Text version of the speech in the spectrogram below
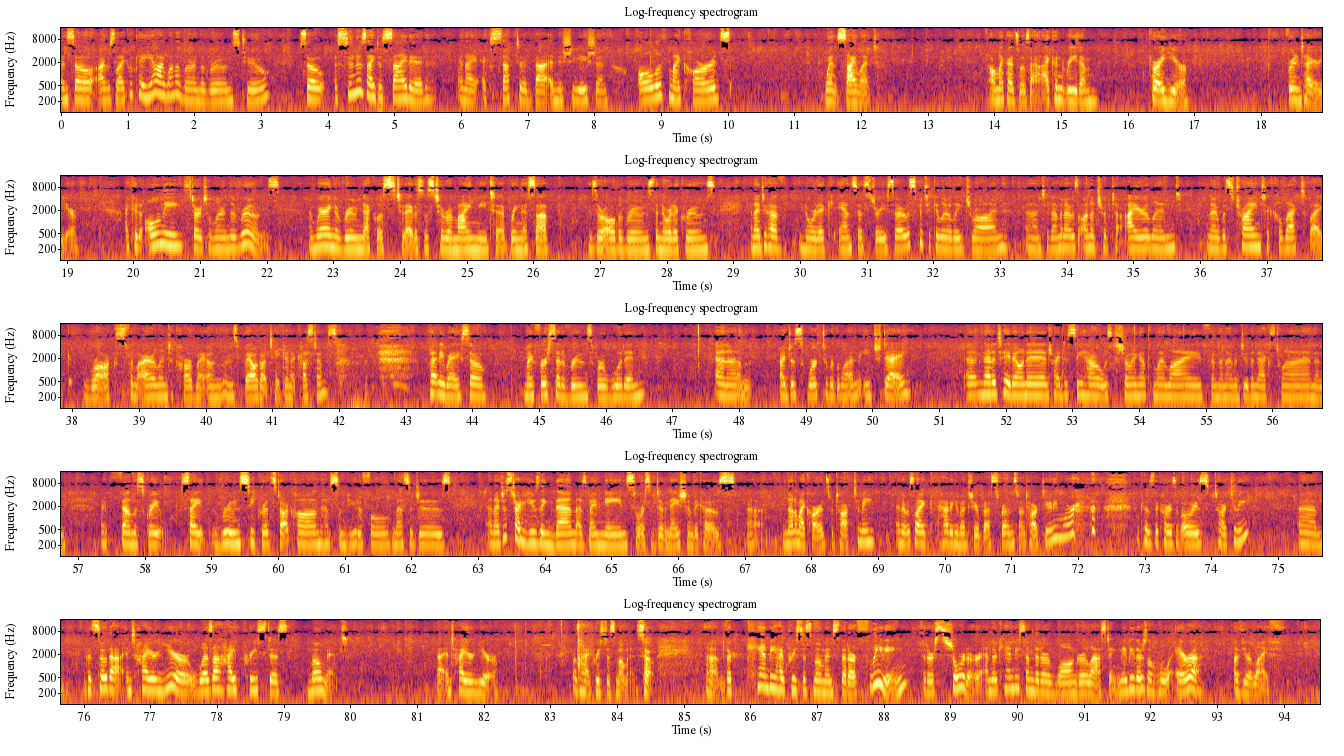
And so I was like, okay, yeah, I want to learn the runes too. So as soon as I decided and I accepted that initiation, all of my cards went silent all my cards was silent. I couldn't read them for a year, for an entire year. I could only start to learn the runes. I'm wearing a rune necklace today. This was to remind me to bring this up. These are all the runes, the Nordic runes. And I do have Nordic ancestry, so I was particularly drawn uh, to them. And I was on a trip to Ireland and I was trying to collect like rocks from Ireland to carve my own runes, but they all got taken at customs. but anyway, so my first set of runes were wooden. And um, I just worked with one each day and meditate on it and tried to see how it was showing up in my life. And then I would do the next one. And I found this great site runesecrets.com has some beautiful messages. And I just started using them as my main source of divination because uh, none of my cards would talk to me and it was like having a bunch of your best friends not talk to you anymore because the cards have always talked to me um, but so that entire year was a high priestess moment that entire year was a high priestess moment. So um, there can be high priestess moments that are fleeting, that are shorter, and there can be some that are longer lasting. Maybe there's a whole era of your life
